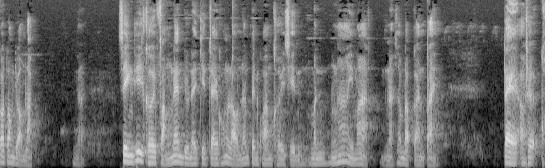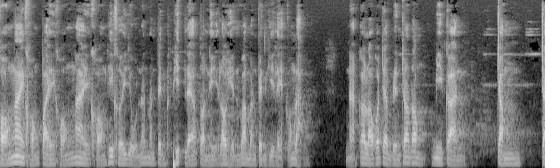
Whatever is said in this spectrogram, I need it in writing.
ก็ต้องยอมรับนะสิ่งที่เคยฝังแน่นอยู่ในจิตใจของเรานั้นเป็นความเคยชินมันง่ายมากนะสำหรับการไป แต่เอาเถอะของง่ายของไปของง่ายของที่เคยอยู่นั้นมันเป็นพิษแล้วตอนนี้เราเห็นว่ามันเป็นกิเลสของเรานะก็เราก็จะเป็นเจ้าต้องมีการจำใจ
